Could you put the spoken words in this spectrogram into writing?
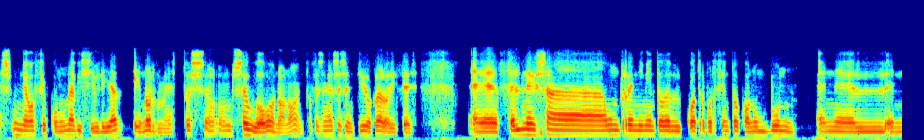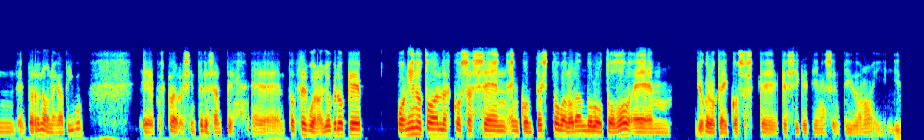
es un negocio con una visibilidad enorme. Esto es un pseudo bono, ¿no? Entonces, en ese sentido, claro, dices, eh, Celnex a un rendimiento del 4% con un boom en el en, terreno negativo, pues claro, es interesante. entonces, bueno, yo creo que poniendo todas las cosas en, contexto, valorándolo todo, em, yo creo que hay cosas que, sí que tienen sentido, ¿no? Y,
